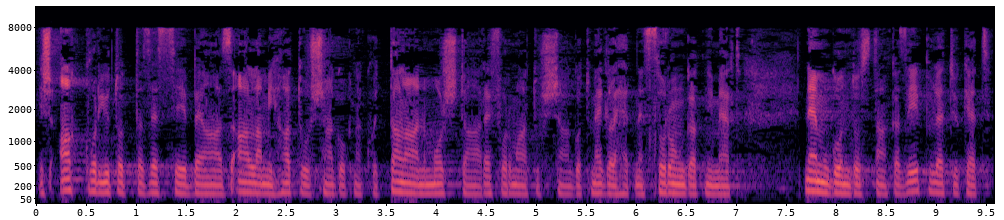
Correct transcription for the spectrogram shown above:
és akkor jutott az eszébe az állami hatóságoknak, hogy talán most a reformátusságot meg lehetne szorongatni, mert nem gondozták az épületüket,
